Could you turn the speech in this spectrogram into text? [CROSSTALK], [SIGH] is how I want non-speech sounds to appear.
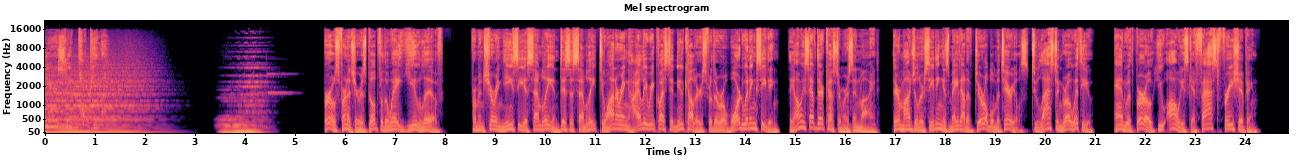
seriously popular. Burrow's furniture is built for the way you live. From ensuring easy assembly and disassembly to honoring highly requested new colors for their award-winning seating, they always have their customers in mind. Their modular seating is made out of durable materials to last and grow with you. And with Burrow, you always get fast, free shipping.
